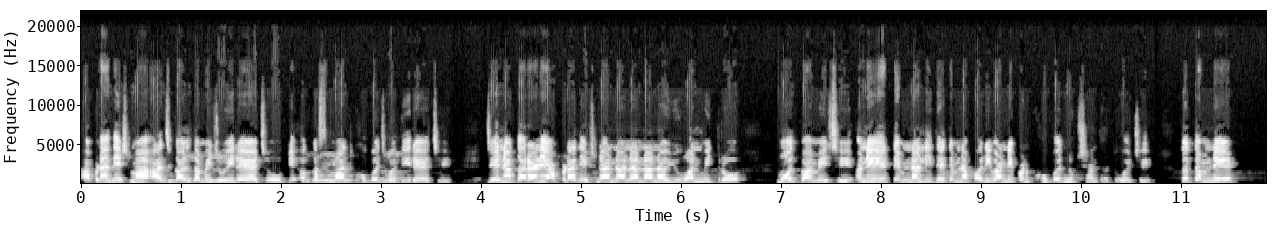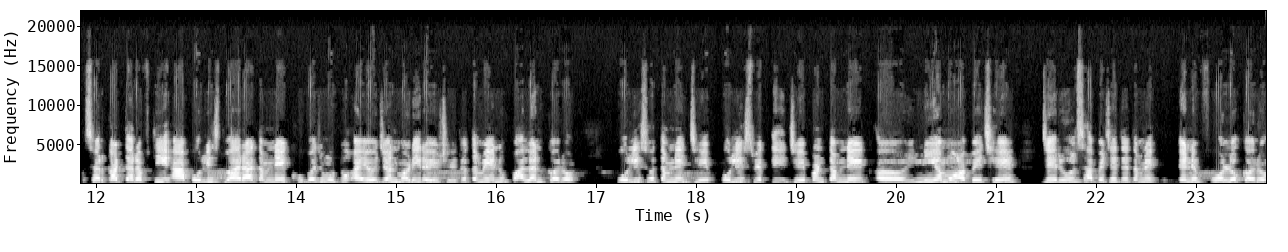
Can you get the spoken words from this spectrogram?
આપણા દેશમાં આજકાલ તમે જોઈ રહ્યા છો કે અકસ્માત ખૂબ જ વધી રહ્યા છે. જેના કારણે આપણા દેશના નાના નાના યુવાન મિત્રો મોત પામે છે અને તેમના લીધે તેમના પરિવારને પણ ખૂબ જ નુકસાન થતું હોય છે. તો તમને સરકાર તરફથી આ પોલીસ દ્વારા તમને ખૂબ જ મોટું આયોજન મળી રહ્યું છે. તો તમે એનું પાલન કરો. પોલીસો તમને જે, પોલીસ વ્યક્તિ જે પણ તમને નિયમો આપે છે, જે રૂલ્સ આપે છે તે તમે એને ફોલો કરો.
